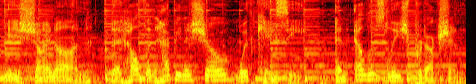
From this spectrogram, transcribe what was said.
is Shine On, the health and happiness show with Kacey, an Ella's Leash production.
